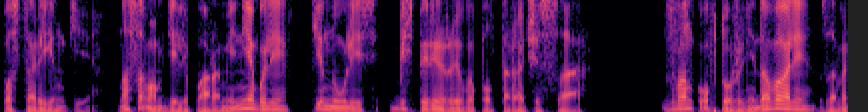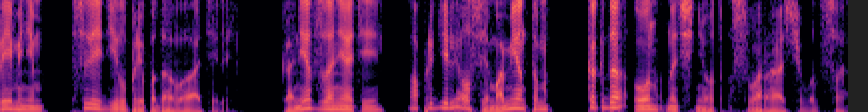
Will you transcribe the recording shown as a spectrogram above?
по старинке. На самом деле парами не были, тянулись без перерыва полтора часа. Звонков тоже не давали, за временем следил преподаватель. Конец занятий определялся моментом, когда он начнет сворачиваться.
